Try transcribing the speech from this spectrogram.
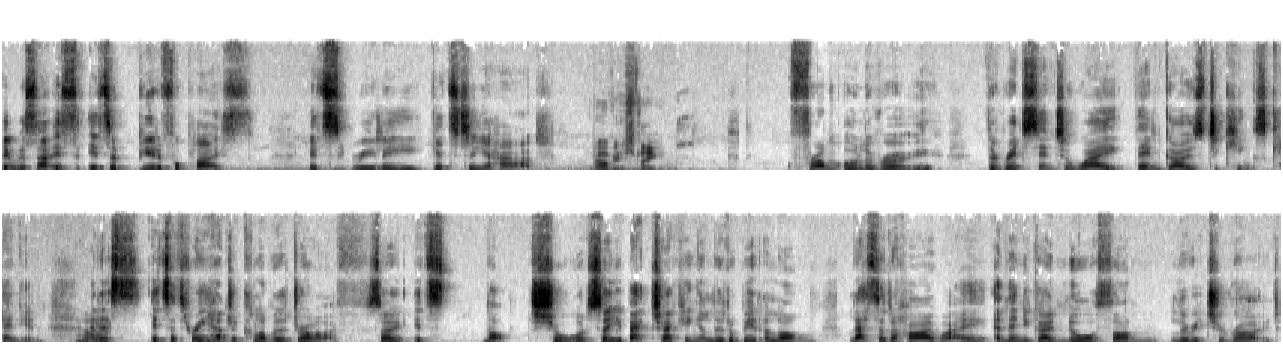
It was. It's it's a beautiful place. It's really gets to your heart. Obviously. From Uluru, the Red Centre Way then goes to Kings Canyon, Right. and it's it's a 300 kilometre drive, so it's not short. So you're backtracking a little bit along Lasseter Highway, and then you go north on Luritja Road.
